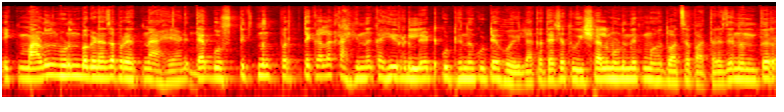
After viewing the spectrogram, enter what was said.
एक माणूस म्हणून बघण्याचा प्रयत्न आहे आणि त्या गोष्टीतनं प्रत्येकाला काही ना काही रिलेट कुठे ना कुठे होईल. आता त्याच्यात विशाल म्हणून एक महत्वाचं पात्र आहे जे नंतर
